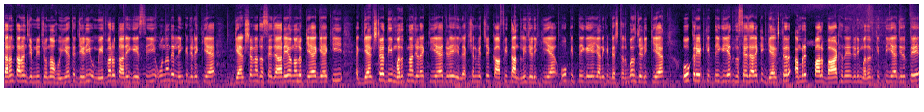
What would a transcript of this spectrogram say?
ਤਰਨਤਾਰਨ ਜਿਮਨੀ ਚੋਣਾਂ ਹੋਈ ਹੈ ਤੇ ਜਿਹੜੀ ਉਮੀਦਵਾਰ ਉਤਾਰੀ ਗਈ ਸੀ, ਉਹਨਾਂ ਦੇ ਲਿੰਕ ਜਿਹੜੇ ਕੀ ਹੈ ਗੈਂਗਸਟਰ ਨਾਲ ਦੱਸੇ ਜਾ ਰਹੇ ਆ, ਉਹਨਾਂ ਨੂੰ ਕਿਹਾ ਗਿਆ ਕਿ ਗੈਂਗਸਟਰ ਦੀ ਮਦਦ ਨਾਲ ਜਿਹੜਾ ਕੀ ਹੈ, ਜਿਹੜੇ ਇਲੈਕਸ਼ਨ ਵਿੱਚ ਕਾਫੀ ਧਾਂਦਲੀ ਜਿਹੜੀ ਕੀ ਹੈ, ਉਹ ਕੀਤੀ ਗਈ ਹੈ, ਯਾਨੀ ਕਿ ਡਿਸਟਰਬੈਂਸ ਜਿਹੜੀ ਕੀ ਹੈ, ਉਹ ਕ੍ਰੀਏਟ ਕੀਤੀ ਗਈ ਹੈ। ਤੇ ਦੱਸਿਆ ਜਾ ਰਿਹਾ ਕਿ ਗੈਂਗਸਟਰ ਅੰਮ੍ਰਿਤਪਾਲ ਬਾਠ ਨੇ ਜਿਹੜੀ ਮਦਦ ਕੀਤੀ ਹੈ, ਜਿਹਦੇ ਤੇ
